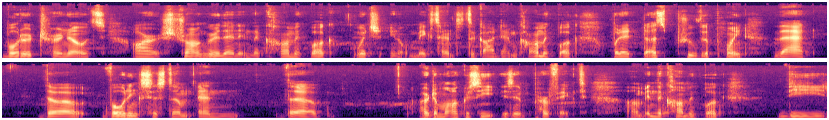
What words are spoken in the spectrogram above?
voter turnouts are stronger than in the comic book, which you know makes sense. It's a goddamn comic book, but it does prove the point that the voting system and the our democracy isn't perfect. Um, in the comic book, the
